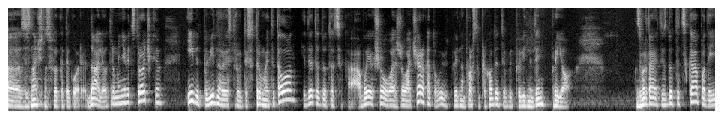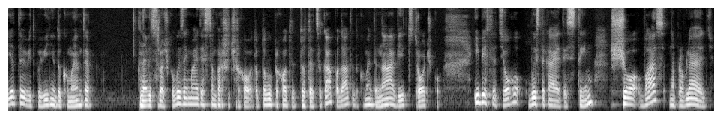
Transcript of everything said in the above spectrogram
зазначену свою категорію. Далі отримання відстрочки і відповідно реєструєтесь, отримаєте талон, йдете до ТЦК. Або якщо у вас жива черга, то ви відповідно просто приходите в відповідний день прийому. Звертаєтесь до ТЦК, подаєте відповідні документи на відстрочку. Ви займаєтесь цим першочергово. Тобто ви приходите до ТЦК подати документи на відстрочку. І після цього ви стикаєтесь з тим, що вас направляють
